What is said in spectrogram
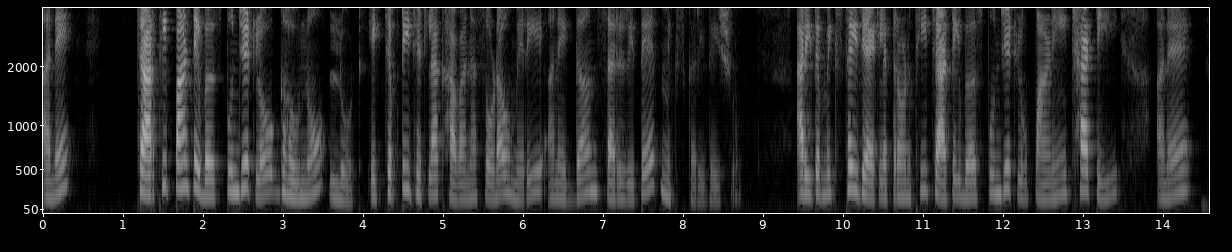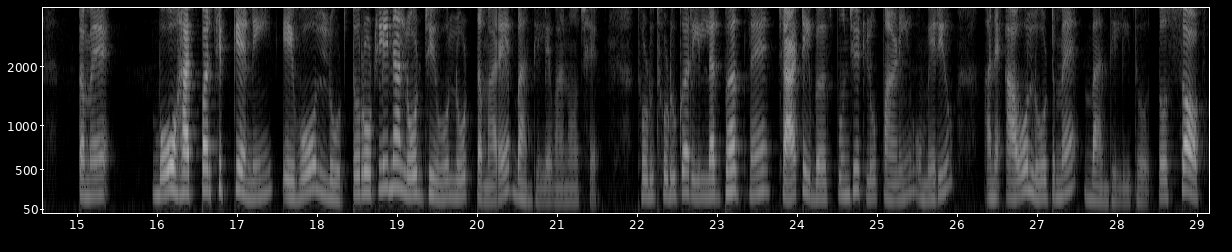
અને ચારથી પાંચ ટેબલસ્પૂન જેટલો ઘઉંનો લોટ. એક ચપટી જેટલા ખાવાના સોડા ઉમેરી અને એકદમ સારી રીતે મિક્સ કરી દઈશું. આ રીતે મિક્સ થઈ જાય એટલે ત્રણથી ચાર ટેબલસ્પૂન જેટલું પાણી છાંટી અને તમે બહુ હાથ પર ચીપકે નહીં, એવો લોટ. તો રોટલીના લોટ જેવો લોટ તમારે બાંધી લેવાનો છે. થોડું થોડું કરી લગભગ મેં ચાર ટેબલ સ્પૂન જેટલું પાણી ઉમેર્યું અને આવો લોટ મેં બાંધી લીધો. તો સોફ્ટ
